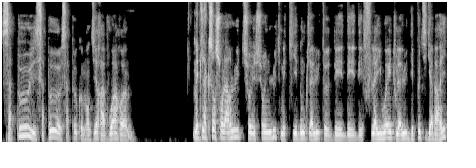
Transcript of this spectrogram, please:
ça peut, ça peut, ça peut, comment dire, avoir mettre l'accent sur la lutte, sur, une lutte, mais qui est donc la lutte des, des, des flyweight ou la lutte des petits gabarits,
